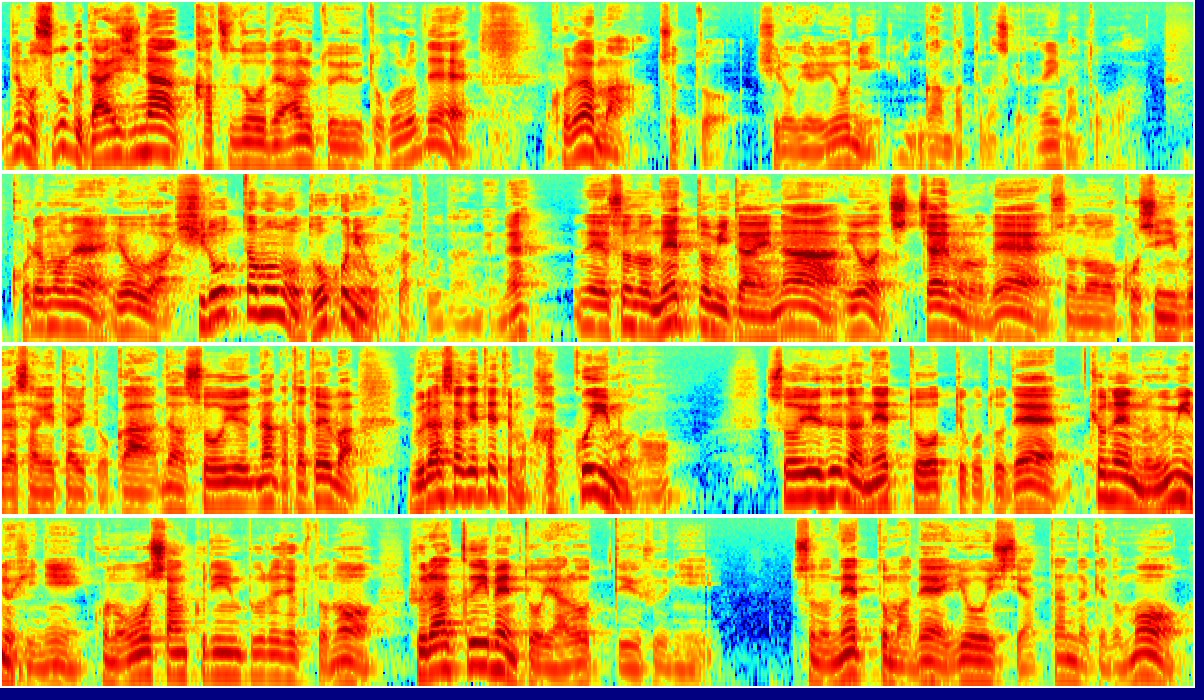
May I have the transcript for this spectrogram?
でもすごく大事な活動であるというところでこれはまあちょっと広げるように頑張ってますけどね今のところは。これもね要は拾ったものをどこに置くかってことなんだよね。でそのネットみたいな要はちっちゃいものでその腰にぶら下げたりとかだからそういうなんか例えばぶら下げててもかっこいいものそういうふうなネットをってことで去年の海の日にこのオーシャンクリーンプロジェクトのフラッグイベントをやろうっていうふうにそのネットまで用意してやったんだけども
